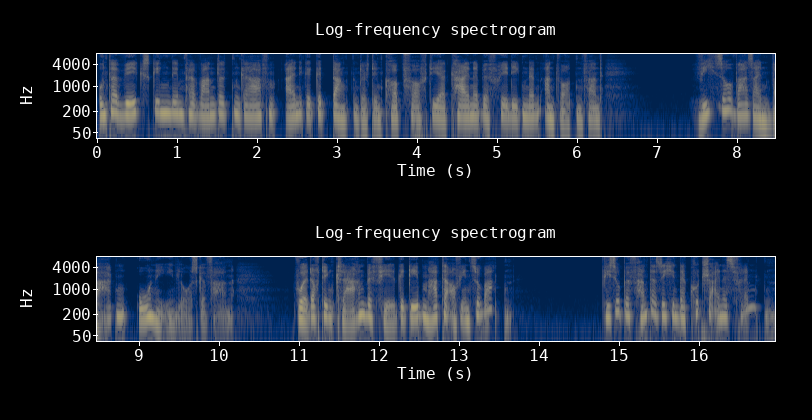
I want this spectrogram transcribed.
Unterwegs gingen dem verwandelten Grafen einige Gedanken durch den Kopf, auf die er keine befriedigenden Antworten fand. Wieso war sein Wagen ohne ihn losgefahren, wo er doch den klaren Befehl gegeben hatte, auf ihn zu warten? Wieso befand er sich in der Kutsche eines Fremden?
